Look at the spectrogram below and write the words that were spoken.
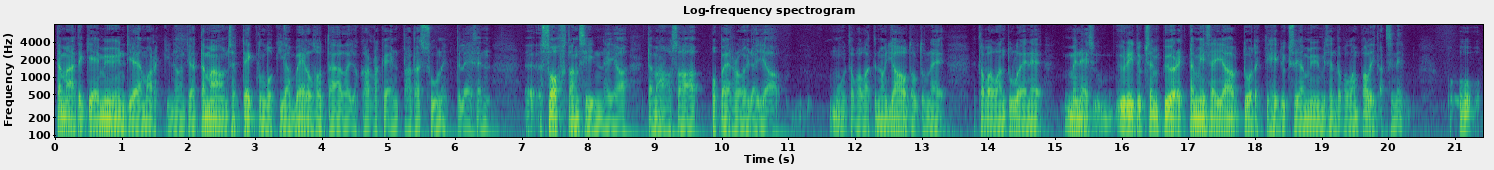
tämä tekee myyntiä ja markkinointia, tämä on se teknologia velho täällä, joka rakentaa tai suunnittelee sen softan sinne ja tämä osaa operoida ja muu tavalla, että ne on jaoteltu ne, tavallaan tulee ne menee yrityksen pyörittämisen ja tuotekehityksen ja myymisen tavallaan palikat sinne hu,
